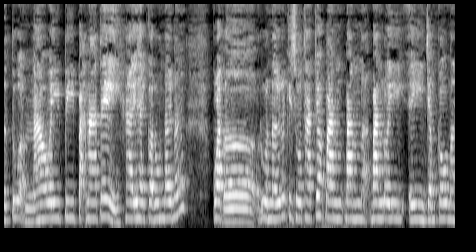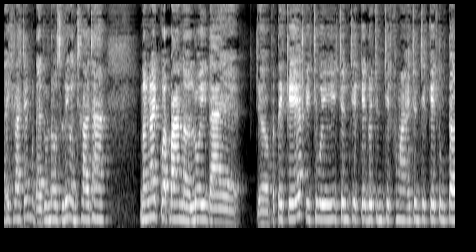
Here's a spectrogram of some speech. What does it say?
ទទួលអំណោយពីប៉ាណាទេហើយហើយគាត់រស់នៅហ្នឹង គាត់រស់នៅហ្នឹងគេសួរថាចុះបានបានបានលុយអីចិញ្ចឹមកូនបានអីខ្លះចឹងគាត់ដែររស់នៅស្លីគាត់ឆ្លើយថាហ្នឹងហើយគាត់បានលុយដែរប្រទេសគេគេជួយជនជាតិគេដូចជនជាតិខ្មែរជនជាតិគេទូទៅ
